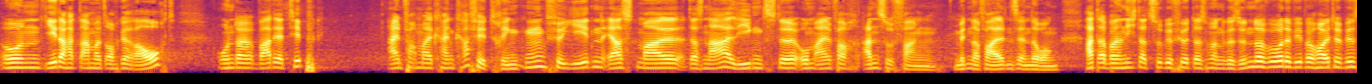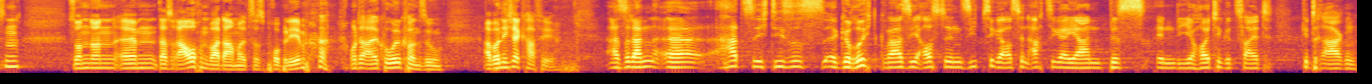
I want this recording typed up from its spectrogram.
und jeder hat damals auch geraucht. Und da war der Tipp, einfach mal keinen Kaffee trinken, für jeden erstmal das Naheliegendste, um einfach anzufangen mit einer Verhaltensänderung. Hat aber nicht dazu geführt, dass man gesünder wurde, wie wir heute wissen, sondern ähm, das Rauchen war damals das Problem und der Alkoholkonsum, aber nicht der Kaffee. Also dann äh, hat sich dieses äh, Gerücht quasi aus den 70er, aus den 80er Jahren bis in die heutige Zeit getragen,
